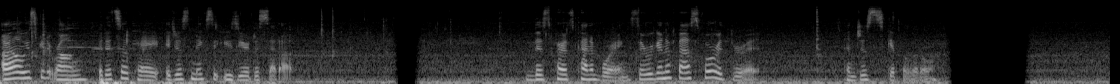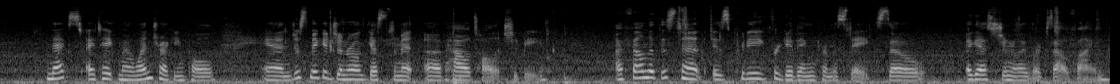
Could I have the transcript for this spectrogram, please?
I always get it wrong, but it's okay. It just makes it easier to set up. This part's kind of boring, so we're going to fast forward through it and just skip a little. Next, I take my one trekking pole and just make a general guesstimate of how tall it should be. I found that this tent is pretty forgiving for mistakes, so I guess generally works out fine.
